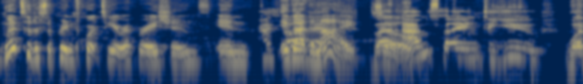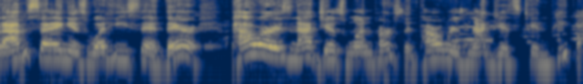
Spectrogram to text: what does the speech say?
went to the Supreme Court to get reparations, and it got that. denied. But so. I'm saying to you, what I'm saying is what he said. There, power is not just one person. Power is not just ten people.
